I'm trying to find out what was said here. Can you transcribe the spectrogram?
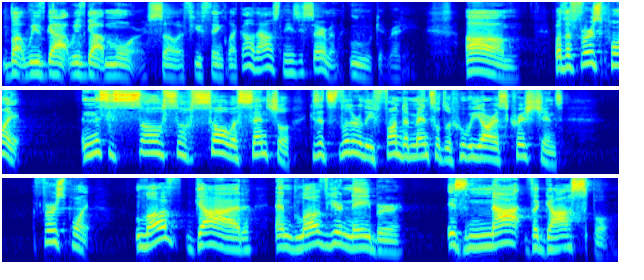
But we've got we've got more. So if you think like oh that was an easy sermon like ooh get ready. Um, but the first point and this is so so so essential because it's literally fundamental to who we are as christians. First point love God and love your neighbor is not the gospel.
